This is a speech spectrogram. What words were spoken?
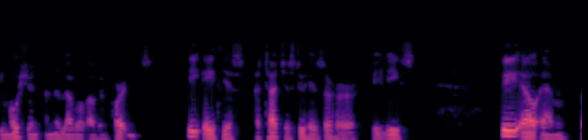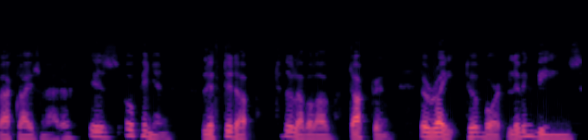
emotion and the level of importance the atheist attaches to his or her beliefs. BLM, Black Lives Matter, is opinion lifted up to the level of doctrine. The right to abort living beings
